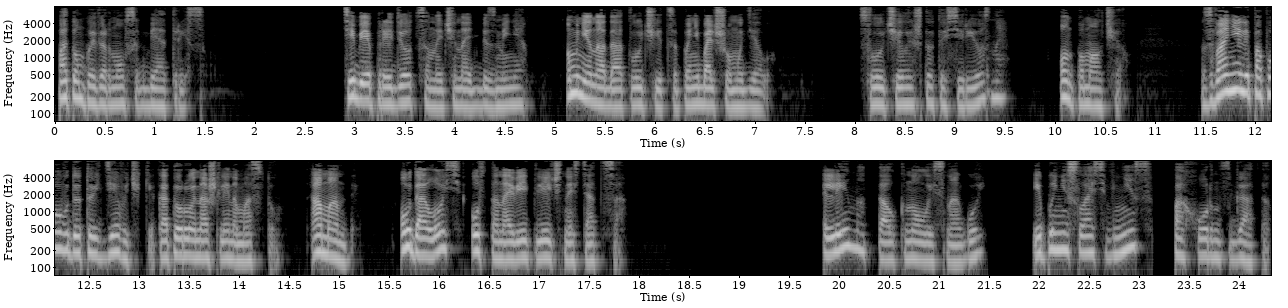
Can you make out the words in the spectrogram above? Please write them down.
потом повернулся к Беатрис. «Тебе придется начинать без меня. Мне надо отлучиться по небольшому делу». «Случилось что-то серьезное?» Он помолчал. Звонили по поводу той девочки, которую нашли на мосту. Аманды. Удалось установить личность отца. Лина толкнулась ногой и понеслась вниз по Хорнсгаттен,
